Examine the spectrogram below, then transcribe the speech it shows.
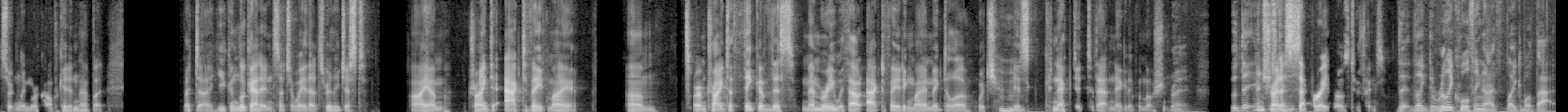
certainly more complicated than that but but uh, you can look at it in such a way that it's really just i am trying to activate my um or i'm trying to think of this memory without activating my amygdala which Mhm. is connected to that negative emotion Right. And trying to separate those two things the, like the really cool thing that I like about that,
